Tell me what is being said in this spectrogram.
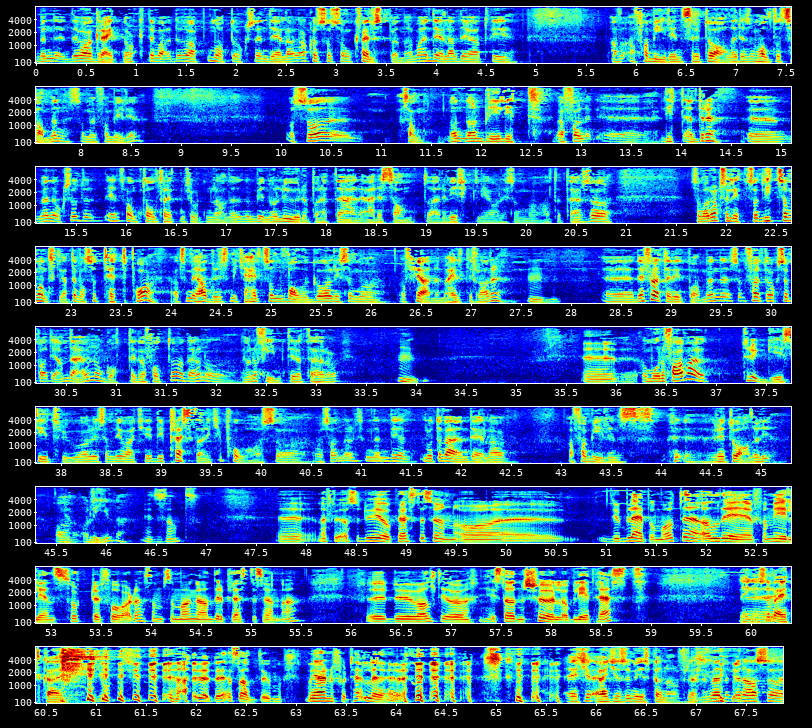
men det var greit nok. Det var, det var, på en måte også en del av akkurat sånn som kveldsbønna var en del av det at vi av, av, familiens ritualer, det som holdt oss sammen som en familie. Og så sånn, når, når en blir litt, i hvert fall eh, litt eldre, eh, men også en sånn 12-13-14 alder, når en begynner å lure på dette, er, er det sant, og er det virkelig, og, liksom, og alt dette her, så, så var det også litt så, litt så, vanskelig at det var så tett på. Altså, Jeg hadde liksom ikke helt sånn valg å, liksom, å, å fjerne meg helt ifra det. Mm -hmm. Eh, det følte jeg litt på. Men så følte jeg også på at ja, det er jo noe godt jeg har fått. Og det er jo noe, er noe fint i dette her òg. Mm. Uh, og mor og far var jo trygge i sin tro. og liksom, De, ikke, de pressa ikke på oss. og, og sånn, liksom, de, de, det være en del av, av familiens ritualer og, og, liv. Da. Interessant. sant? Uh, for, altså, du er jo prestesønn, og uh, du ble på en måte aldri familiens sorte får, som så mange andre prestesønner. Du valgte jo i stedet sjøl å bli prest. Det er ingen som veit hva jeg har gjort. Nei, det er sant. Du må gjerne fortelle. jeg, har ikke så mye spennende å fortelle. Men, men altså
